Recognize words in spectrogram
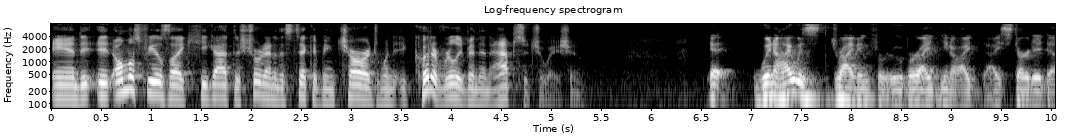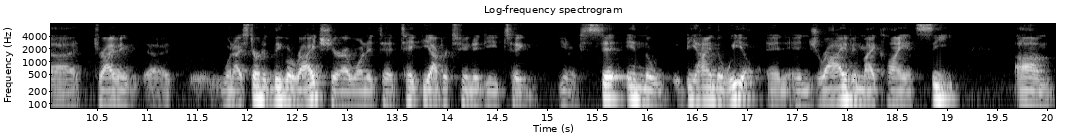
And it, it almost feels like he got the short end of the stick of being charged when it could have really been an app situation. Yeah, when I was driving for Uber, I you know I I started uh, driving uh, when I started legal rideshare. I wanted to take the opportunity to you know sit in the behind the wheel and and drive in my client's seat. Um,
